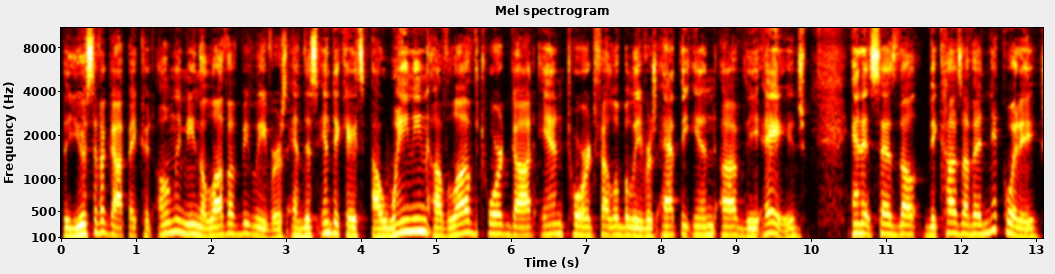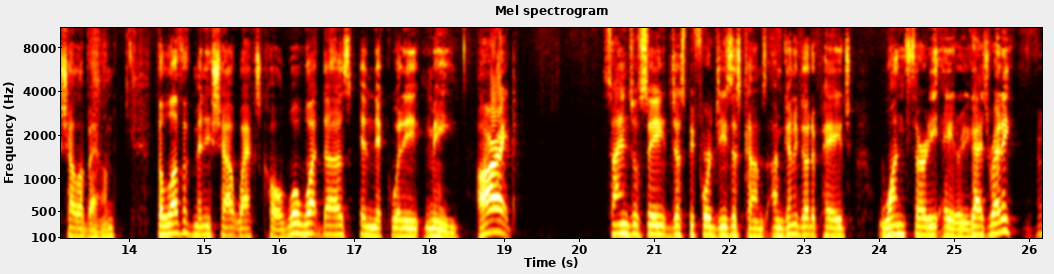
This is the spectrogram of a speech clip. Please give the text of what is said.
the use of agape could only mean the love of believers, and this indicates a waning of love toward God and toward fellow believers at the end of the age. And it says, though, because of iniquity shall abound, the love of many shall wax cold. Well, what does iniquity mean? All right, signs you'll see just before Jesus comes. I'm going to go to page 138. Are you guys ready? Mm-hmm.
